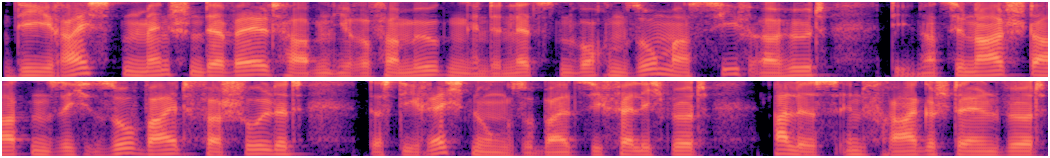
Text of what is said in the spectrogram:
Die reichsten Menschen der Welt haben ihre Vermögen in den letzten Wochen so massiv erhöht, die Nationalstaaten sich so weit verschuldet, dass die Rechnung, sobald sie fällig wird, alles in Frage stellen wird,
